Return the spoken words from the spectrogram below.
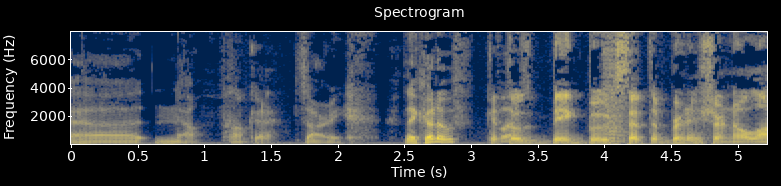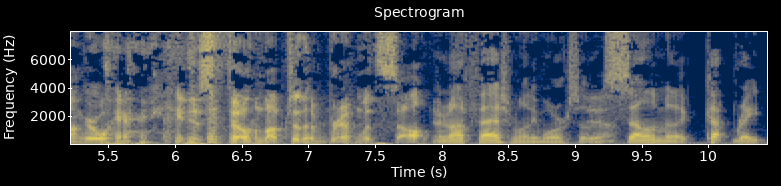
Uh, no, Okay. sorry, they could have. Get those big boots that the British are no longer wearing. You just fill them up to the brim with salt. They're not fashionable anymore, so they're selling them at a cut rate.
